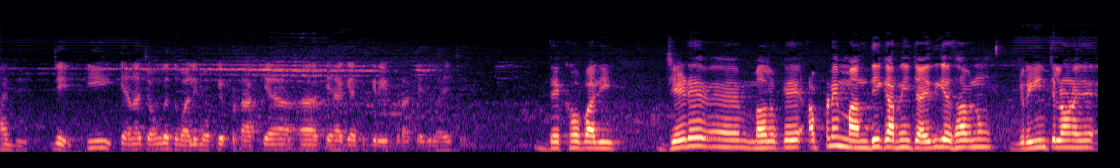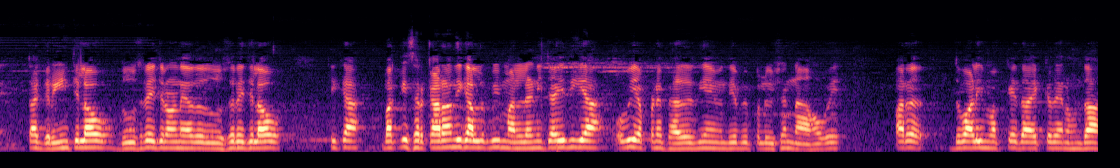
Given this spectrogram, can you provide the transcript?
ਹਾਂਜੀ। ਜੀ ਕੀ ਕਹਿਣਾ ਚਾਹੋਗੇ ਦੀਵਾਲੀ ਮੌਕੇ ਪਟਾਕਿਆਂ ਕਿਹਾ ਗਿਆ ਕਿ ਗ੍ਰੀਨ ਪਟਾਕੇ ਚਲਾਏ ਜੀ ਦੇਖੋ ਭਾਜੀ ਜਿਹੜੇ ਮਤਲਬ ਕਿ ਆਪਣੇ ਮਨ ਦੀ ਕਰਨੀ ਚਾਹੀਦੀ ਹੈ ਸਭ ਨੂੰ ਗ੍ਰੀਨ ਚਲਾਉਣੇ ਤਾਂ ਗ੍ਰੀਨ ਚਲਾਓ ਦੂਸਰੇ ਚਲਾਉਣੇ ਆ ਤਾਂ ਦੂਸਰੇ ਚਲਾਓ ਠੀਕ ਆ? ਬਾਕੀ ਸਰਕਾਰਾਂ ਦੀ ਗੱਲ ਵੀ ਮੰਨ ਲੈਣੀ ਚਾਹੀਦੀ ਆ ਉਹ ਵੀ ਆਪਣੇ ਫਾਇਦੇ ਦੀਆਂ ਹੀ ਹੁੰਦੀਆਂ ਵੀ ਪੋਲੂਸ਼ਨ ਨਾ ਹੋਵੇ ਪਰ ਦੀਵਾਲੀ ਮੌਕੇ ਦਾ ਇੱਕ ਦਿਨ ਹੁੰਦਾ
